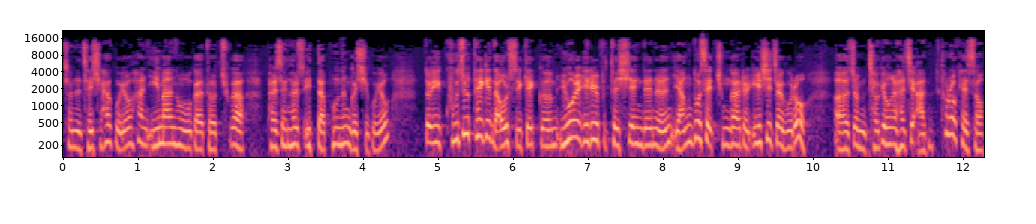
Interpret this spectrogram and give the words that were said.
저는 제시하고요. 한 2만 호가 더 추가 발생할 수 있다 보는 것이고요. 또 이 구주택이 나올 수 있게끔 6월 1일부터 시행되는 양도세 중과를 일시적으로 어, 좀 적용을 하지 않도록 해서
